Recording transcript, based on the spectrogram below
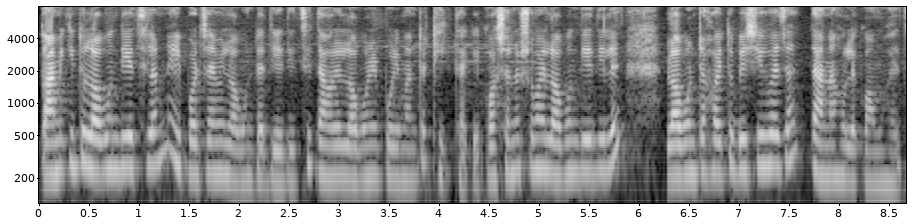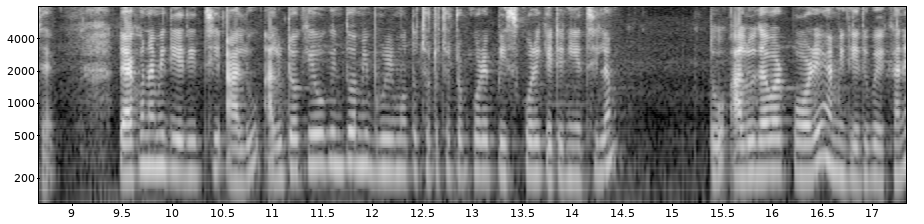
তো আমি কিন্তু লবণ দিয়েছিলাম না, এই পর্যায়ে আমি লবণটা দিয়ে দিচ্ছি, তাহলে লবণের পরিমাণটা ঠিক থাকে। কষানোর সময় লবণ দিয়ে দিলে লবণটা হয়তো বেশি হয়ে যায়, তা না হলে কম হয়ে যায়। তো এখন আমি দিয়ে দিচ্ছি আলু। আলুটাকেও কিন্তু আমি ভুড়ির মতো ছোট ছোট করে পিস করে কেটে নিয়েছিলাম। তো আলু দেওয়ার পরে আমি দিয়ে দেবো এখানে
